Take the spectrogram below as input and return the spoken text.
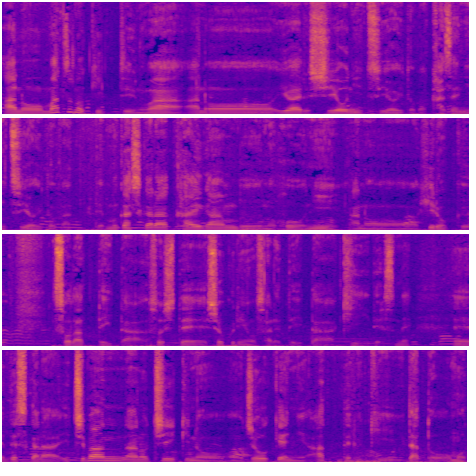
あの松の木っていうのはあのいわゆる潮に強いとか風に強いとかって昔から海岸部の方にあの広く育っていたそして植林をされていた木ですね、えー、ですから一番あの地域の条件に合ってる木だと思っ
